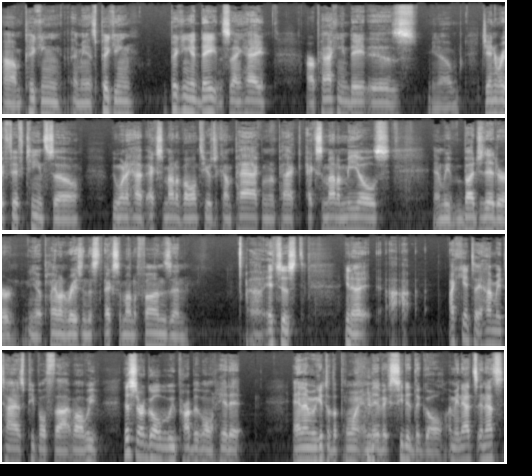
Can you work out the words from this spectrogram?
um, picking. I mean, it's picking picking a date and saying, hey, our packing date is, you know, January 15th, so we want to have X amount of volunteers to come pack. We want to pack X amount of meals, and we've budgeted or, you know, plan on raising this X amount of funds. And uh, it's just, you know, I, I can't tell you how many times people thought, well, we this is our goal, but we probably won't hit it. And then we get to the point and they've exceeded the goal. I mean, that's, and that's,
